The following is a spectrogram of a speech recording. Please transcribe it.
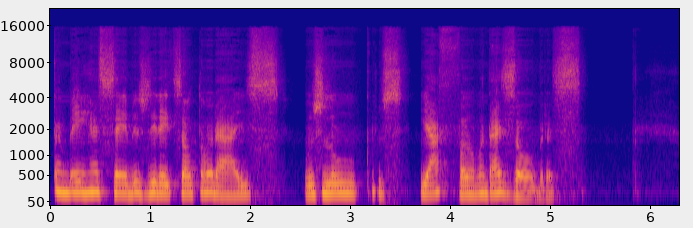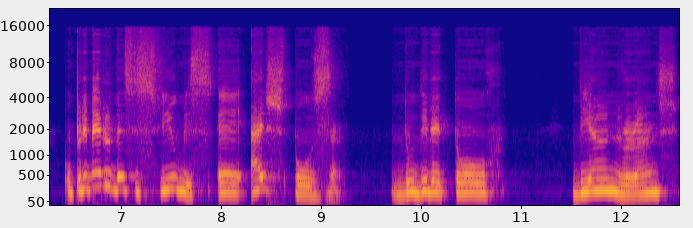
também recebe os direitos autorais, os lucros e a fama das obras. O primeiro desses filmes é A Esposa, do diretor Bian Rand,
